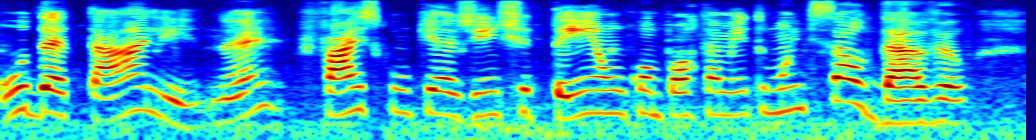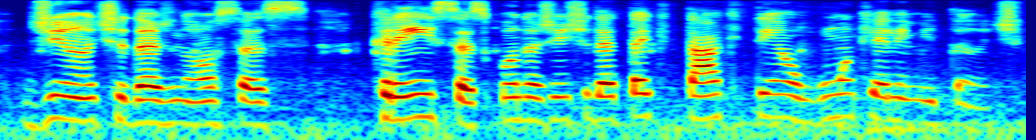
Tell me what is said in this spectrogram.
o detalhe, né, faz com que a gente tenha um comportamento muito saudável diante das nossas crenças, quando a gente detectar que tem alguma que é limitante.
